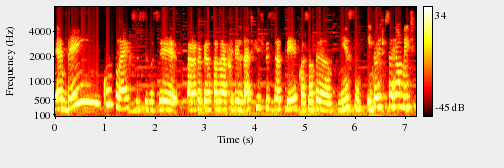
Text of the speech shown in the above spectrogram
é bem complexo se você parar para pensar na fidelidade que a gente precisa ter com a Santa Missa. Então, a gente precisa realmente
